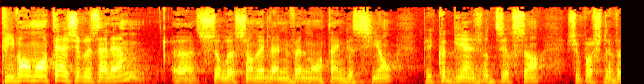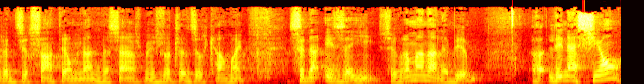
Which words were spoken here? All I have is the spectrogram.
Puis ils vont monter à Jérusalem, euh, sur le sommet de la nouvelle montagne de Sion. Puis écoute bien, je vais te dire ça. Je sais pas, je devrais te dire ça en terminant le message, mais je vais te le dire quand même. C'est dans Ésaïe, c'est vraiment dans la Bible. Euh, les nations,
